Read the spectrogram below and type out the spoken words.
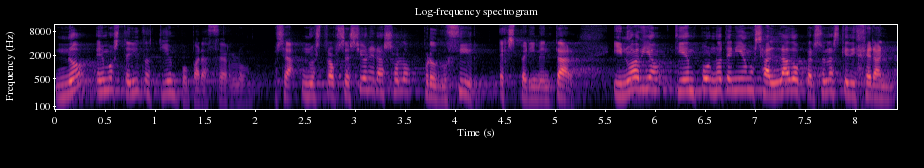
no hemos tenido tiempo para hacerlo. O sea, nuestra obsesión era solo producir, experimentar, y no había tiempo, no teníamos al lado personas que dijeran,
